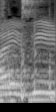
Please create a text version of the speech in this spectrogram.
I will.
